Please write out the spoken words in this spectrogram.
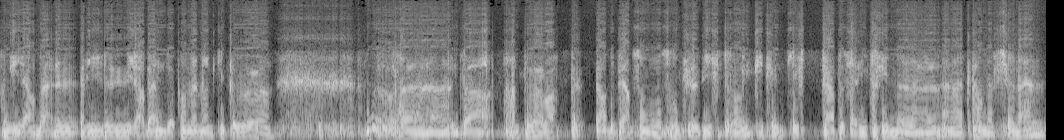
la ville de Villeurbanne doit quand même un petit peu doit un peu avoir de perdre son, club historique qui, un peu sa vitrine euh, à l'international.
